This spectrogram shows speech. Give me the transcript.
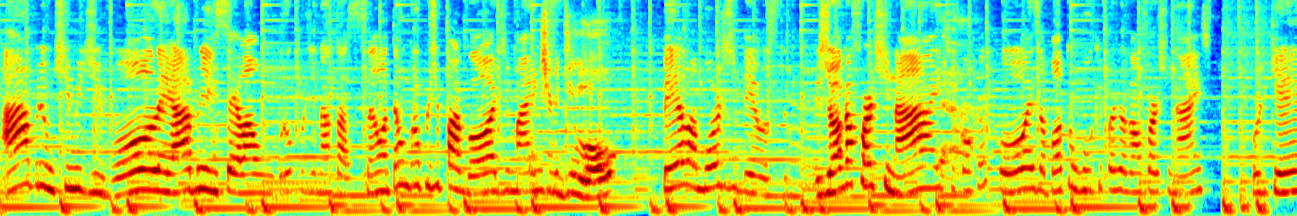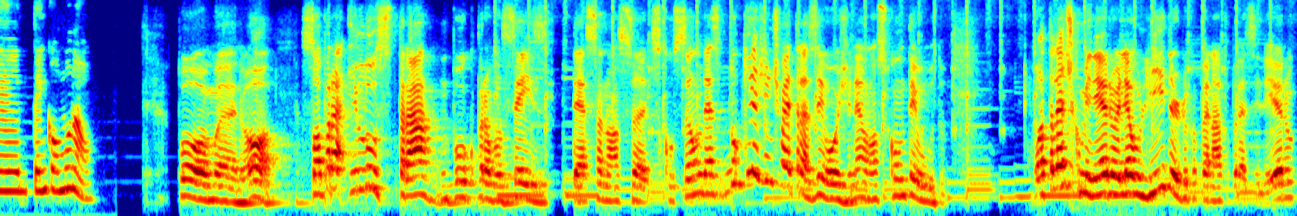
Abre um time de vôlei, abre, sei lá, um grupo de natação, até um grupo de pagode, mas. Um time de LOL. Pelo amor de Deus, joga Fortnite, é. qualquer coisa, bota o Hulk pra jogar um Fortnite, porque tem como não. Pô, mano, ó, só para ilustrar um pouco para vocês dessa nossa discussão, dessa, do que a gente vai trazer hoje, né? O nosso conteúdo. O Atlético Mineiro ele é o líder do Campeonato Brasileiro.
